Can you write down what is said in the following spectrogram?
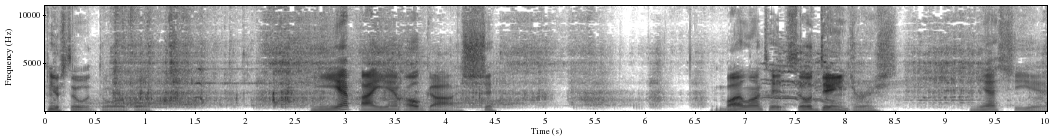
You're so adorable. Yep, I am. Oh gosh. Biollante is so dangerous. Yes, she is.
